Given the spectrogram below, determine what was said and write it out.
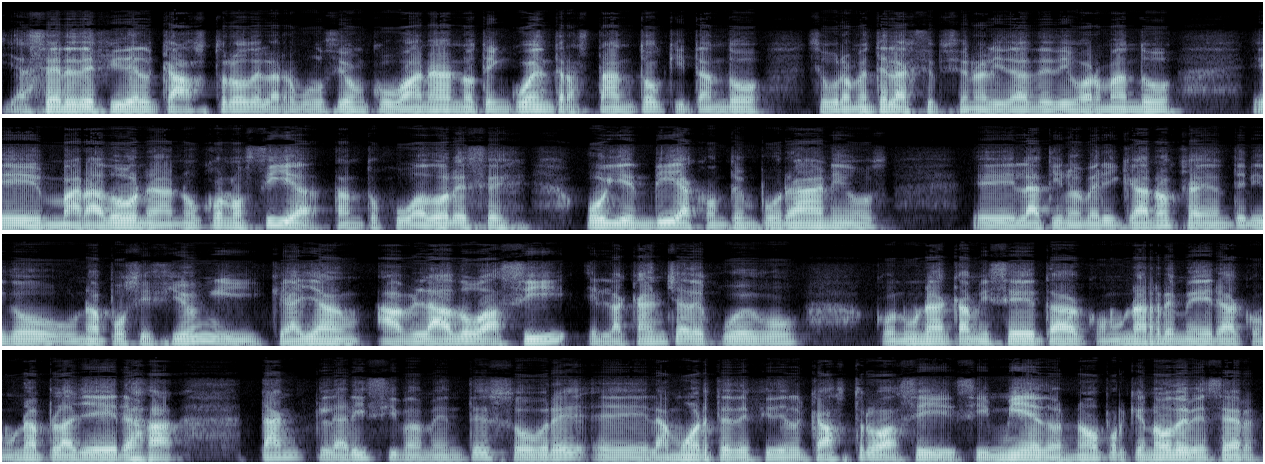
y hacer de Fidel Castro, de la Revolución Cubana, no te encuentras tanto, quitando seguramente la excepcionalidad de Diego Armando eh, Maradona. No conocía tantos jugadores eh, hoy en día contemporáneos eh, latinoamericanos que hayan tenido una posición y que hayan hablado así en la cancha de juego, con una camiseta, con una remera, con una playera, tan clarísimamente sobre la muerte de Fidel Castro, así, sin miedos, ¿no? Porque no debe ser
